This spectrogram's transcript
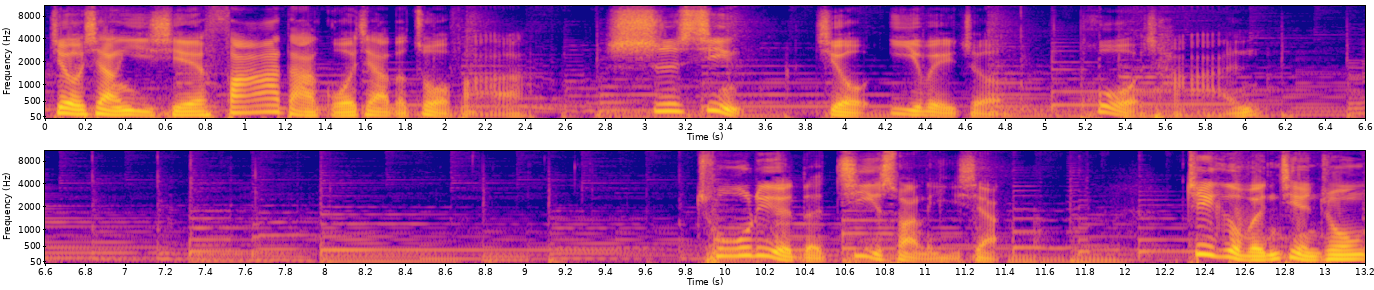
就像一些发达国家的做法，失信就意味着破产。粗略的计算了一下，这个文件中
